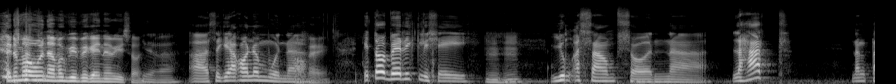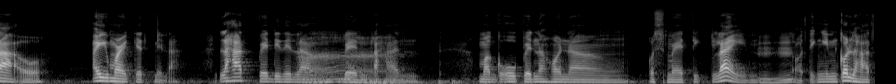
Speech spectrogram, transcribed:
Sino mauna magbibigay ng reason? Diba? Ah, sige, ako na muna. Okay. Ito, very cliche. Mhm. Yung assumption na lahat ng tao ay market nila. Lahat pwede nilang Ah. bentahan. Mag-open ako ng cosmetic line. Mhm. O, tingin ko lahat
